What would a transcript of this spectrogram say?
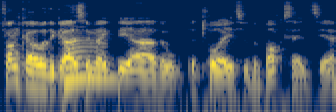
Funko are the guys who Um, make the, uh, the the toys with the box heads. Yeah.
